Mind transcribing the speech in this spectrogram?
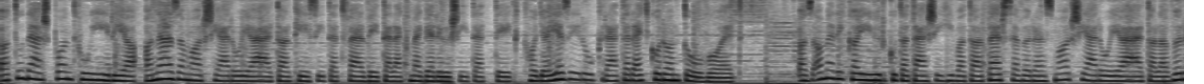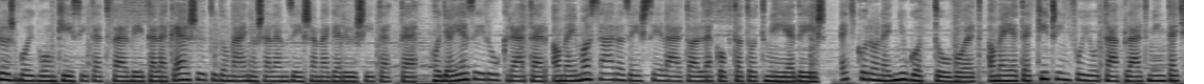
A tudás.hu írja, a NASA marsjárója által készített felvételek megerősítették, hogy a Jezero kráter egykoron tó volt. Az amerikai űrkutatási hivatal Perseverance marsjárója által a vörös bolygón készített felvételek első tudományos elemzése megerősítette, hogy a Jezero kráter, amely ma száraz és szél által lekoptatott mélyedés, egykoron egy nyugodt tó volt, amelyet egy kicsiny folyó táplált mintegy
